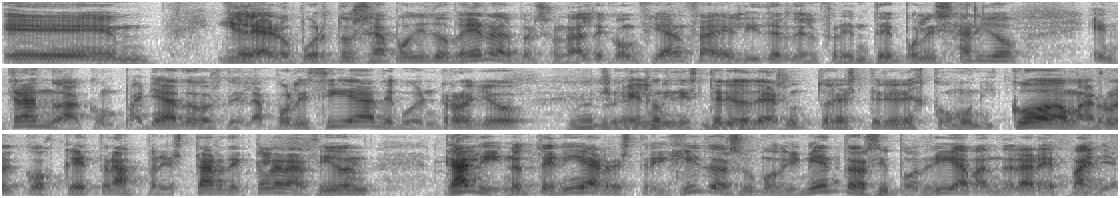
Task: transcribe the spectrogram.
Eh, y en el aeropuerto se ha podido ver al personal de confianza, el líder del Frente Polisario, entrando acompañados de la policía, de buen rollo. Buen. El Ministerio de Asuntos Exteriores comunicó a Marruecos que tras prestar declaración, Gali no tenía restringido su movimiento y podría abandonar España.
